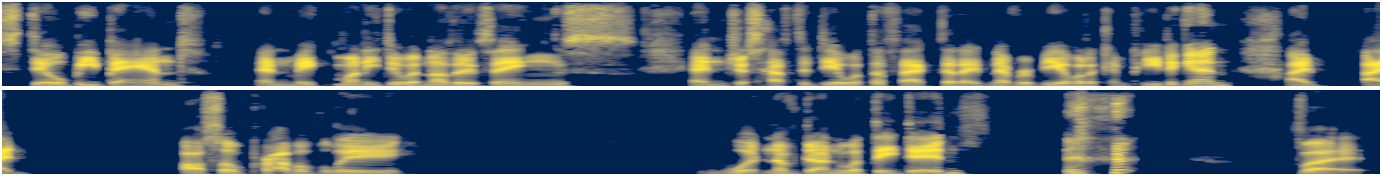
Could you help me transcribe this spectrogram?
still be banned and make money doing other things and just have to deal with the fact that I'd never be able to compete again. I'd I'd also probably wouldn't have done what they did. but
